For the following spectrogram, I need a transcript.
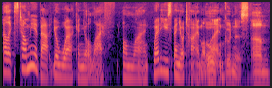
Alex, tell me about your work and your life online. Where do you spend your time online? Oh, goodness. Um,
